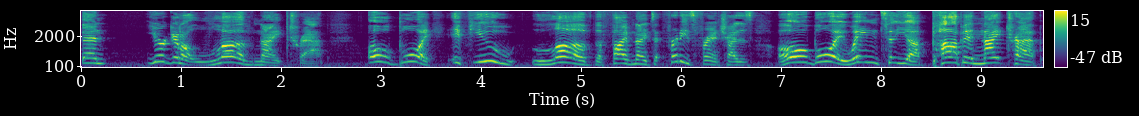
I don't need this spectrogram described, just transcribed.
then you're gonna love Night Trap oh boy, if you love the Five Nights at Freddy's franchises, oh boy, wait until you pop in Night Trap.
